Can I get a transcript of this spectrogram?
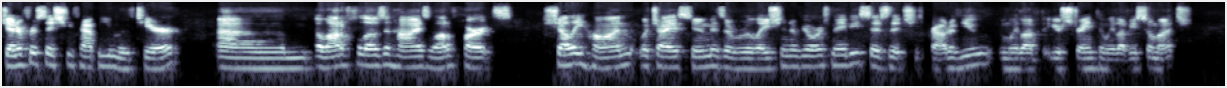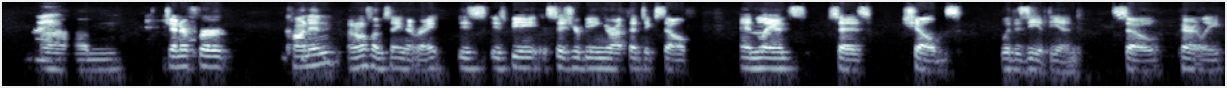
jennifer says she's happy you moved here. Um, a lot of hellos and highs a lot of hearts. Shelly hahn which i assume is a relation of yours maybe says that she's proud of you and we love your strength and we love you so much. Right. Um, jennifer Conan, I don't know if I'm saying that right, is is being says you're being your authentic self, and Lance says Shelbs with a Z at the end. So apparently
